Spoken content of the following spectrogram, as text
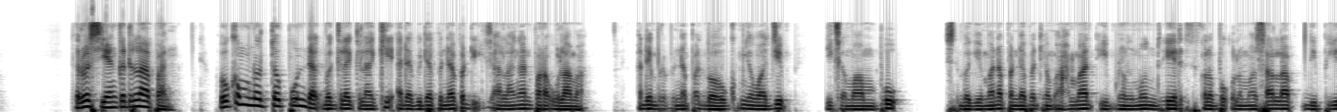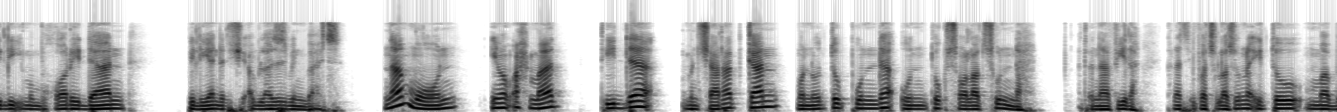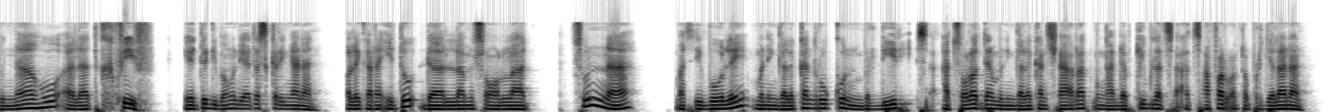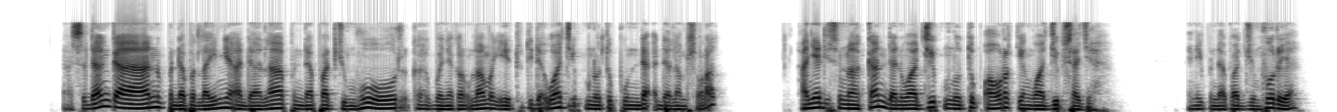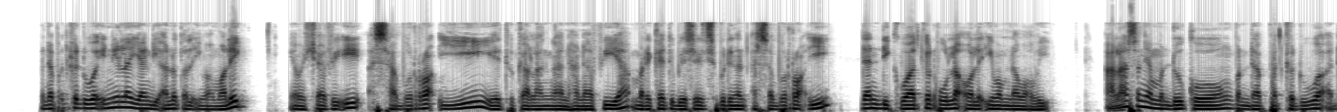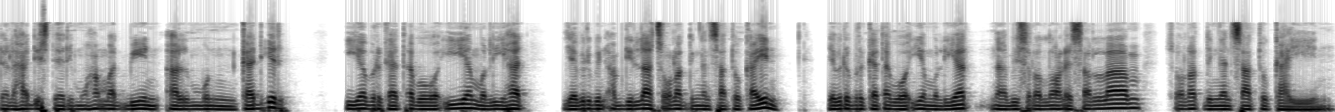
Terus yang kedelapan, Hukum menutup pundak bagi laki-laki ada beda pendapat di kalangan para ulama. Ada yang berpendapat bahwa hukumnya wajib jika mampu sebagaimana pendapat Imam Ahmad, Ibnul Munzir, sekelompok ulama salaf dipilih Imam Bukhari dan pilihan dari Syekh Abdul Aziz bin Bas. Namun Imam Ahmad tidak mensyaratkan menutup pundak untuk sholat sunnah atau nafilah. Karena sifat sholat sunnah itu mabnahu ala takfif, yaitu dibangun di atas keringanan. Oleh karena itu dalam sholat sunnah masih boleh meninggalkan rukun berdiri saat sholat dan meninggalkan syarat menghadap kiblat saat safar atau perjalanan. Nah, sedangkan pendapat lainnya adalah pendapat jumhur kebanyakan ulama yaitu tidak wajib menutup pundak dalam sholat, hanya disunahkan dan wajib menutup aurat yang wajib saja. Ini pendapat jumhur ya. Pendapat kedua inilah yang dianut oleh Imam Malik, Imam Syafi'i, Ashabur Ra'yi, yaitu kalangan Hanafiyah. Mereka itu biasa disebut dengan Ashabur Ra'yi dan dikuatkan pula oleh Imam Nawawi. Alasan yang mendukung pendapat kedua adalah hadis dari Muhammad bin Al-Munkadir. Ia berkata bahwa ia melihat Jabir bin Abdullah sholat dengan satu kain. Jabir berkata bahwa ia melihat Nabi Shallallahu Alaihi Wasallam sholat dengan satu kain.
